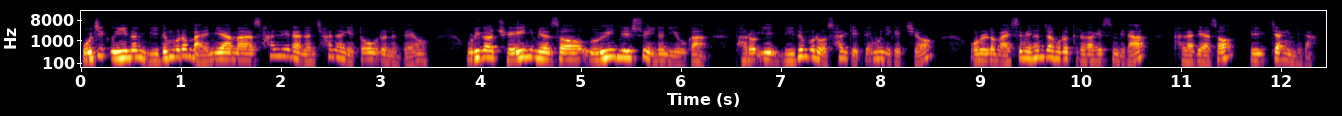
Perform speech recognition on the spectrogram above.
오직 의인은 믿음으로 말미암아 살리라는 찬양이 떠오르는데요. 우리가 죄인이면서 의인일 수 있는 이유가 바로 이 믿음으로 살기 때문이겠죠. 오늘도 말씀의 현장으로 들어가겠습니다. 갈라디아서 1장입니다.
